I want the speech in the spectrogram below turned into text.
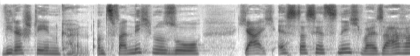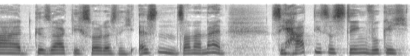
widerstehen können. Und zwar nicht nur so, ja, ich esse das jetzt nicht, weil Sarah hat gesagt, ich soll das nicht essen, sondern nein, sie hat dieses Ding wirklich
